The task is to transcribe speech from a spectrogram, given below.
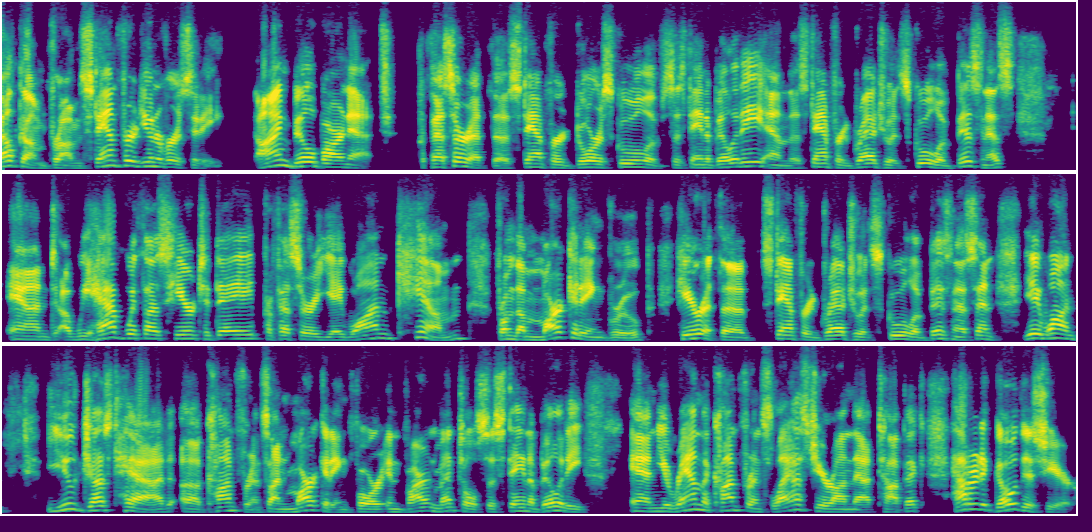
Welcome from Stanford University. I'm Bill Barnett, professor at the Stanford Doerr School of Sustainability and the Stanford Graduate School of Business. And uh, we have with us here today Professor Yewon Kim from the marketing group here at the Stanford Graduate School of Business. And Yewon, you just had a conference on marketing for environmental sustainability and you ran the conference last year on that topic. How did it go this year?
